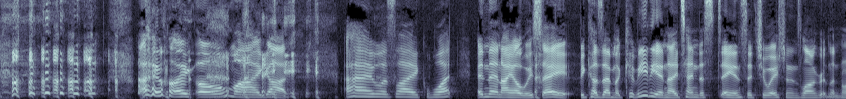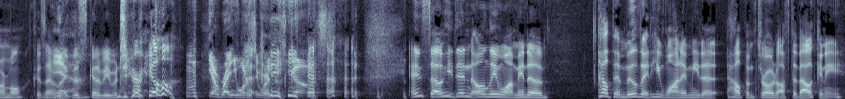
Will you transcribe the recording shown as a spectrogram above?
I'm like, "Oh my god." I was like, what? And then I always say, because I'm a comedian, I tend to stay in situations longer than normal because I'm like, this is going to be material. yeah, right. You want to see where this goes. and so he didn't only want me to help him move it, he wanted me to help him throw it off the balcony.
